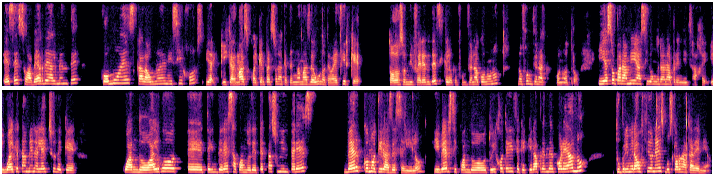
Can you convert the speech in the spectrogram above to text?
es eso, a ver realmente cómo es cada uno de mis hijos y, y que además cualquier persona que tenga más de uno te va a decir que todos son diferentes y que lo que funciona con uno no funciona con otro. Y eso para mí ha sido un gran aprendizaje. Igual que también el hecho de que cuando algo eh, te interesa, cuando detectas un interés, ver cómo tiras de ese hilo y ver si cuando tu hijo te dice que quiere aprender coreano, tu primera opción es buscar una academia.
